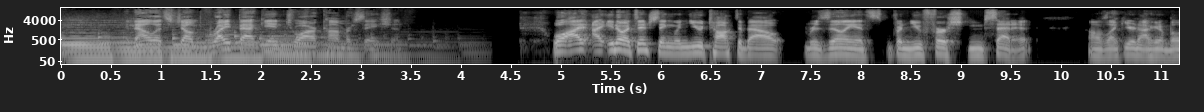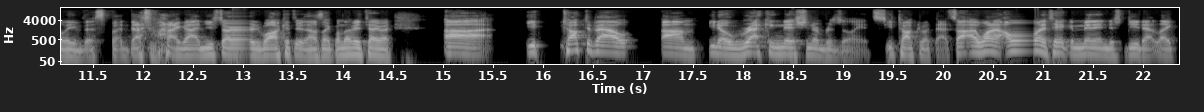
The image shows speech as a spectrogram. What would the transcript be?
And now let's jump right back into our conversation. Well, I, I you know, it's interesting when you talked about resilience when you first said it I was like, you're not going to believe this, but that's what I got. And you started walking through. And I was like, well, let me tell you what. Uh, you talked about, um, you know, recognition of resilience. You talked about that. So I want to, I want to take a minute and just do that. Like,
